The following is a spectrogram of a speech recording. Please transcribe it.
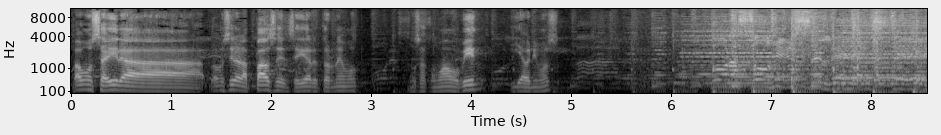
vamos a ir a, vamos a, ir a la pausa y enseguida retornemos, nos acomodamos bien y ya venimos. corazones celeste.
